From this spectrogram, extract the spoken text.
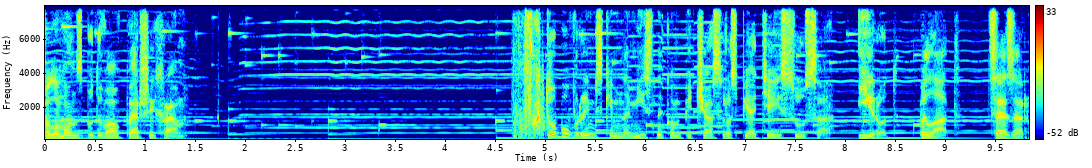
Соломон збудував перший храм. Хто був римським намісником під час розп'яття Ісуса? Ірод, Пилат, Цезар.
